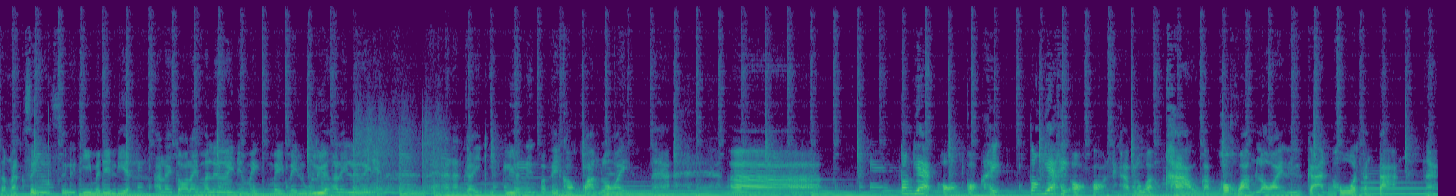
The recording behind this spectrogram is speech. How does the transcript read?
สำนักสื่อสื่อที่ไม่ได้เรียนอะไรต่ออะไรมาเลยเนี่ยไม่ไม่ไม่รู้เรื่องอะไรเลยเนี่ยอันนั้นก็อีกอีกเรื่องหนึ่งประเภทข้อความลอยนะฮะต้องแยกออกก่อนให้ ต้องแยกให้ออกก่อนนะครับ ระหว่างข่าวกับข้อความลอยหรือการโพสต์ต่างๆนะ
